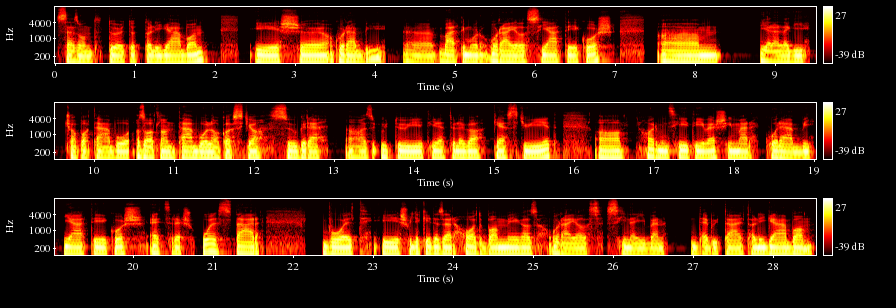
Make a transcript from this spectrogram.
szezont töltött a ligában, és a korábbi Baltimore Orioles játékos jelenlegi csapatából, az Atlantából akasztja szögre az ütőjét, illetőleg a kesztyűjét. A 37 éves, már korábbi játékos, egyszeres All-Star volt, és ugye 2006-ban még az Orioles színeiben debütált a ligában.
